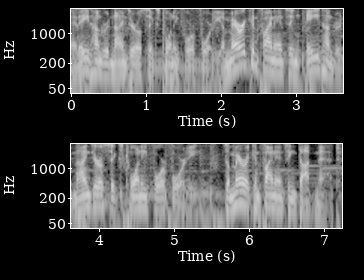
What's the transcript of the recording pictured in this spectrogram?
at 800 906 2440. American Financing, 800 906 2440. It's AmericanFinancing.net.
